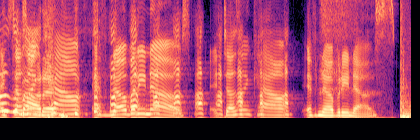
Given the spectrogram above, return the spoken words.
knows it about doesn't it. count if nobody knows. It doesn't count if nobody knows.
